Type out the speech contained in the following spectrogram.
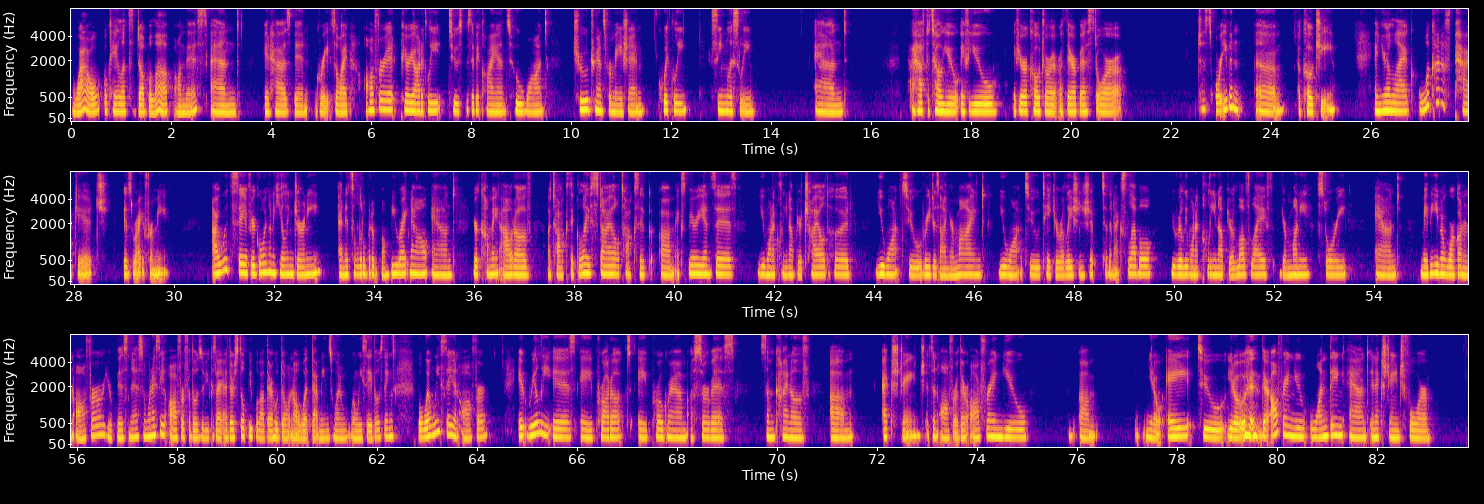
wow, okay, let's double up on this." And it has been great. So I offer it periodically to specific clients who want true transformation quickly, seamlessly, and I have to tell you if you if you're a coach or a therapist or just or even um, a coachee and you're like what kind of package is right for me? I would say if you're going on a healing journey and it's a little bit of bumpy right now and you're coming out of a toxic lifestyle toxic um, experiences you want to clean up your childhood you want to redesign your mind you want to take your relationship to the next level, you really want to clean up your love life, your money story, and maybe even work on an offer, your business. And when I say offer, for those of you, because there's still people out there who don't know what that means when when we say those things, but when we say an offer, it really is a product, a program, a service, some kind of um, exchange. It's an offer. They're offering you um, you know, A to, you know, they're offering you one thing and in exchange for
